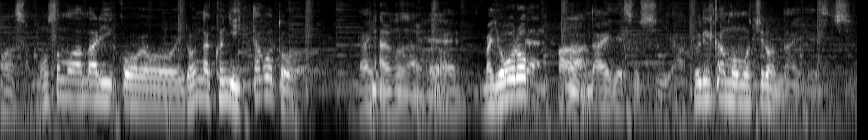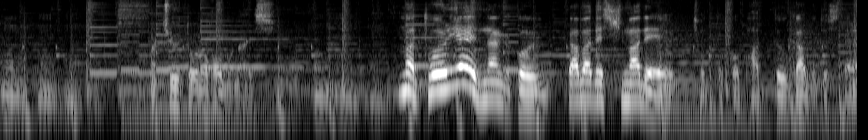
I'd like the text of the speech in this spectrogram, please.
まあそもそもあまりこういろんな国行ったことない。んで、なるほどなるほど、まあ、ヨーロッパはないですし、アフリカももちろんないですし、うんうんうん。まあ、中東の方もないし、うんうんうん。まあとりあえずなんかこう深場で島でちょっとこうパッと浮かぶとしたら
